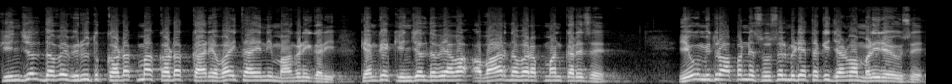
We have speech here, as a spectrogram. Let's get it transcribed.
કિંજલ દવે વિરુદ્ધ કડકમાં કડક કાર્યવાહી થાય એની માંગણી કરી. કેમ કે કિંજલ દવે આવા અવારનવાર અપમાન કરે છે. એવું મિત્રો આપણને સોશિયલ મીડિયા થકી જાણવા મળી રહ્યું છે.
